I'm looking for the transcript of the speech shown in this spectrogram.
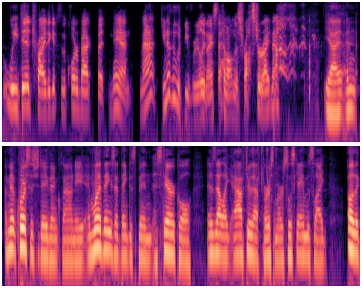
we did try to get to the quarterback, but man, Matt, do you know who would be really nice to have on this roster right now? Yeah, and I mean, of course, it's Jadeveon Clowney. And one of the things I think has been hysterical is that, like, after that first Mercilus game, it's like, oh, the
